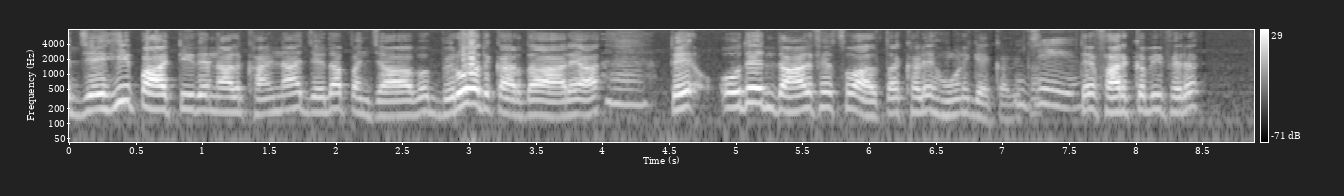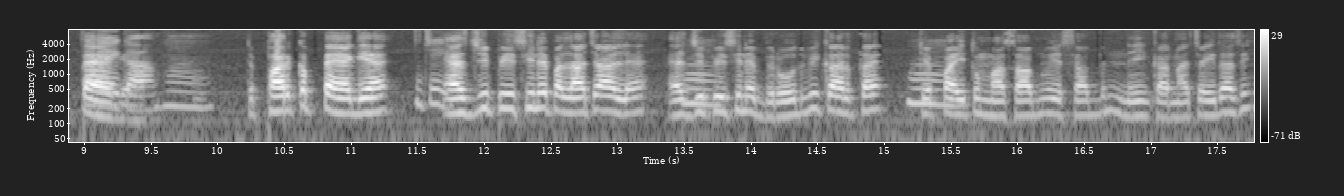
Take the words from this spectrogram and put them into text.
ਅਜਿਹੀ ਪਾਰਟੀ ਦੇ ਨਾਲ ਖੜਨਾ ਜਿਹਦਾ ਪੰਜਾਬ ਵਿਰੋਧ ਕਰਦਾ ਆ ਰਿਹਾ ਤੇ ਉਹਦੇ ਨਾਲ ਫਿਰ ਸਵਾਲ ਤਾਂ ਖੜੇ ਹੋਣਗੇ ਕਵਿਤਾ ਜੀ। ਤੇ ਫ਼ਰਕ ਵੀ ਫਿਰ ਪੈ ਗਿਆ। ਤੇ ਫ਼ਰਕ ਪੈ ਗਿਆ ਐਸਜੀਪੀਸੀ ਨੇ ਪੱਲਾ ਝਾੜ ਲਿਆ ਐਸਜੀਪੀਸੀ ਨੇ ਵਿਰੋਧ ਵੀ ਕਰਤਾ ਹੈ ਕਿ। ਭਾਈ ਧੁੰਮਾ ਸਾਹਿਬ ਨੂੰ ਇਹ ਸਭ ਨਹੀਂ ਕਰਨਾ ਚਾਹੀਦਾ ਸੀ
